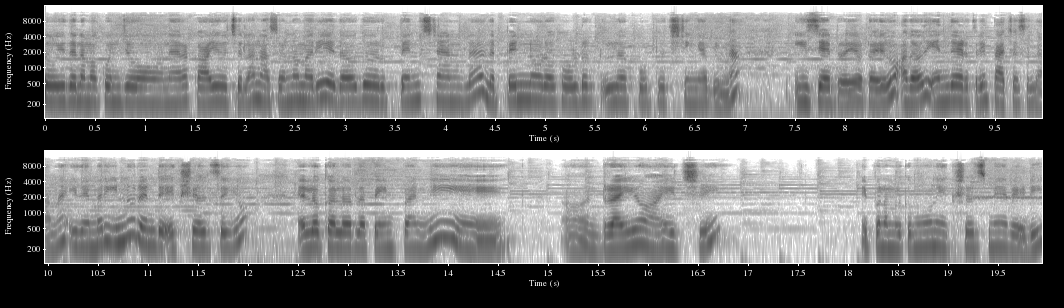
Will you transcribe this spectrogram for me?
ஸோ இதை நம்ம கொஞ்சம் நேரம் காய வச்சிடலாம். நான் சொன்ன மாதிரி ஏதாவது ஒரு பென் ஸ்டாண்டில் அந்த பென்னோட ஹோல்டரில் போட்டு வச்சிட்டிங்க அப்படின்னா ஈஸியாக ட்ரை அவுட் ஆயிடும் அதாவது எந்த இடத்துலையும் பேச்சஸ் இல்லாமல் இதே மாதிரி இன்னும் ரெண்டு எக்ஷெல்ஸையும் எல்லோ கலரில் பெயிண்ட் பண்ணி ட்ரையும் ஆயிடுச்சு. இப்போ நம்மளுக்கு மூணு எக்ஷெல்ஸுமே ரெடி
